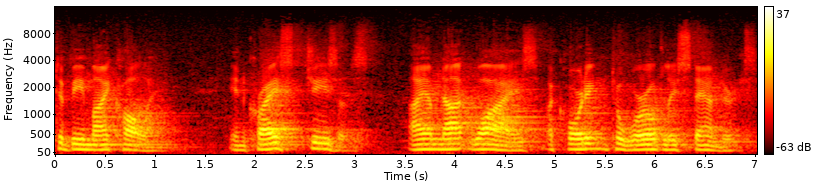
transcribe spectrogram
to be my calling. In Christ Jesus, I am not wise according to worldly standards.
